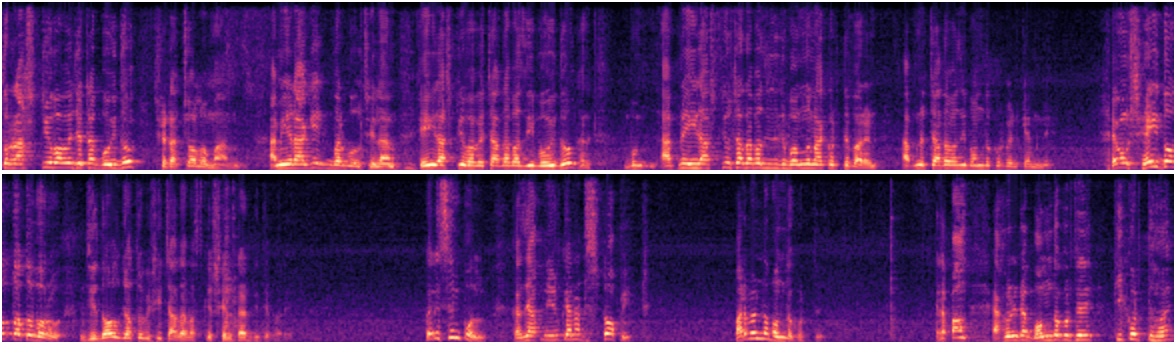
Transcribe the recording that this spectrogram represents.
তো রাষ্ট্রীয়ভাবে যেটা বৈধ, সেটা চলমান। আমি এর আগে একবার বলছিলাম, এই রাষ্ট্রীয়ভাবে চাঁদাবাজি বৈধ? আপনি এই রাষ্ট্রীয় চাঁদাবাজি যদি বন্ধ না করতে পারেন, আপনি চাঁদাবাজি বন্ধ করবেন কেমনে? এবং সেই দল তত বড়, যে দল যত বেশি চাঁদাবাজকে শেল্টার দিতে পারে। ভেরি সিম্পল কাজে আপনি ইউ ক্যানট স্টপ ইট পারবেন না বন্ধ করতে। এটা এখন এটা বন্ধ করতে কি করতে হয়?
